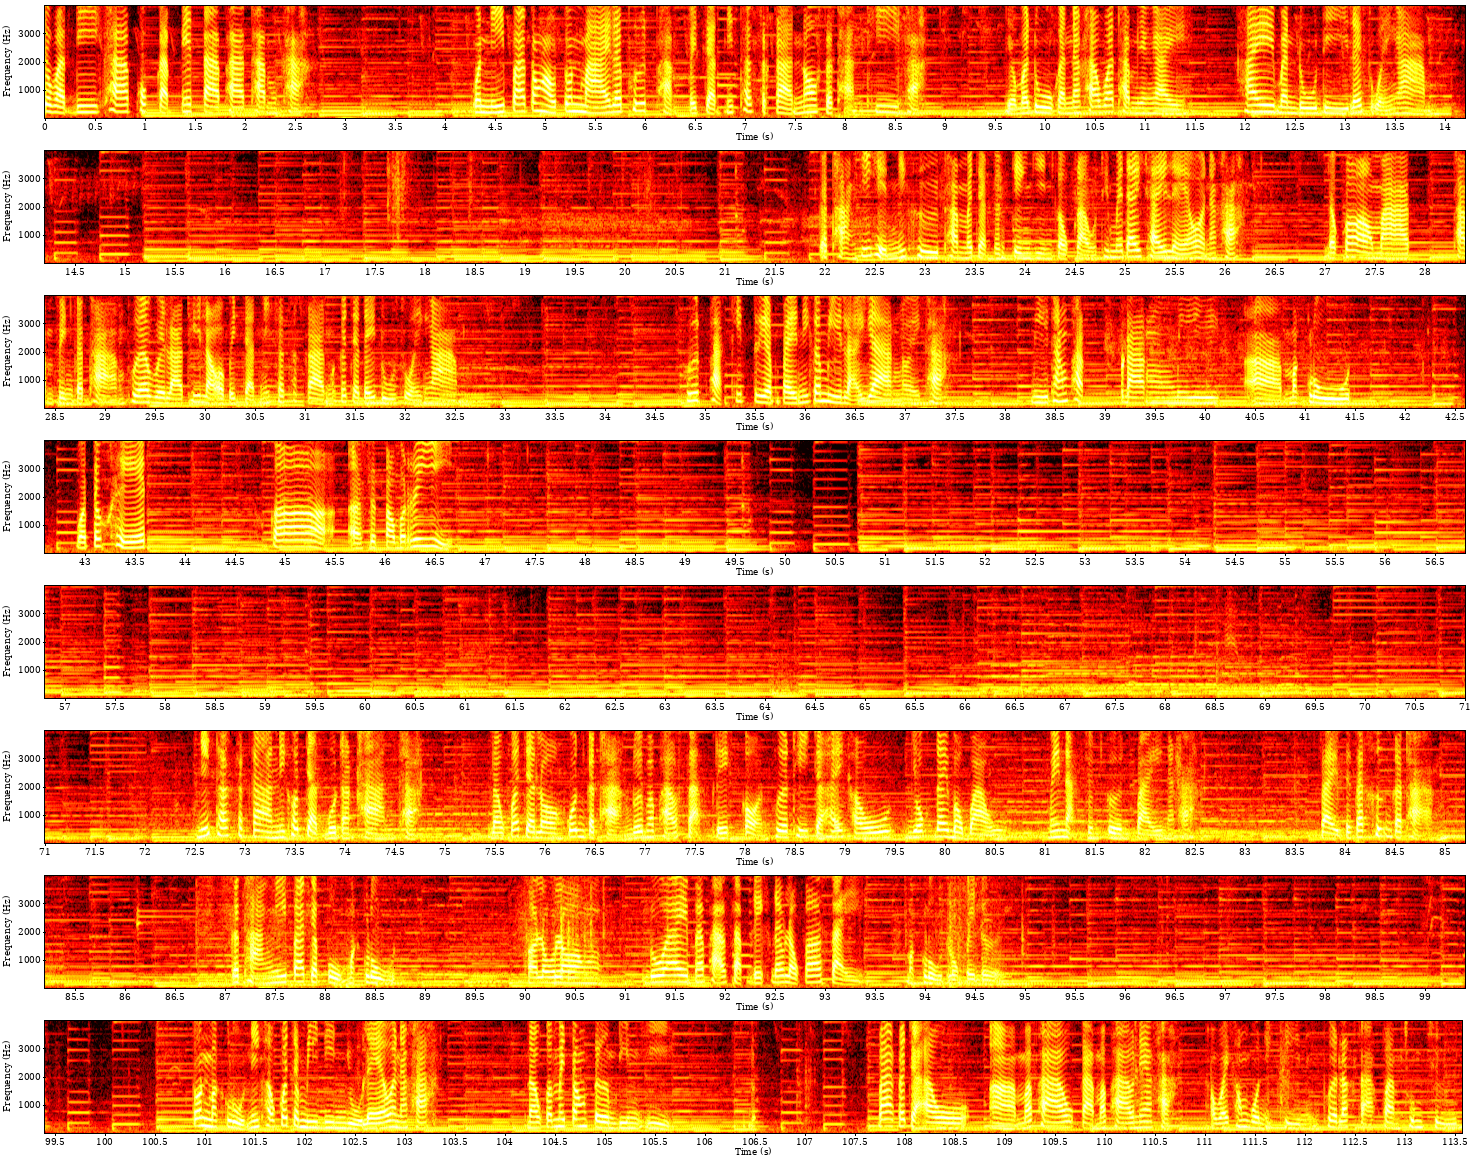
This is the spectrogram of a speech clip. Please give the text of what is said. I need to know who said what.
Speaker 1: สวัสดีค่ะพบกับเมตตาพาธรรมค่ะ วันนี้ป้าต้องเอาต้นไม้และพืชผักไปจัดนิทรรศการนอกสถานที่ค่ะ เดี๋ยวมาดูกันนะคะว่าทำยังไง ให้มันดูดีและสวยงาม กระถางที่เห็นนี่คือทำมาจากกางเกงยีนเก่าๆที่ไม่ได้ใช้แล้วนะคะ แล้วก็เอามา ทำเป็นกระถาง เพื่อเวลาที่เราเอาไปจัดนิทรรศการมันก็จะได้ดูสวยงาม พืชผักที่เตรียมไปนี่ก็มีหลายอย่างหน่อยค่ะ มีทั้งผักปรังมีมะกรูดวอเตอร์เครสก็สตรอเบอรี่ นิทรรศการนี้เขาจัดบนอาคารค่ะ เราก็จะลองก้นกระถางด้วยมะพร้าวสับเล็กก่อน เพื่อที่จะให้เขายกได้เบาๆ ไม่หนักจนเกินไปนะคะ ใส่ไปสักครึ่งกระถาง กระถางนี้ป้าจะปลูกมะกรูด พอเราลองด้วยมะพร้าวสับเล็กแล้วเราก็ใส่มะกรูดลงไปเลย ต้นมะกรูดนี่เขาก็จะมีดินอยู่แล้วนะคะ เราก็ไม่ต้องเติมดินอีก ป้าก็จะเอาอามะพร้าวกาบมะพร้าวเนี่ยค่ะ เอาไว้ข้างบนอีกทีหนึ่งเพื่อรักษาความชุ่มชื้น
